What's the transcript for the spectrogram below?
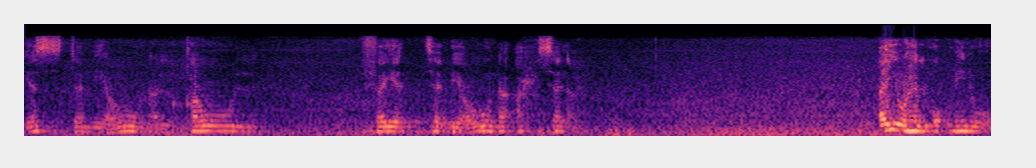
يستمعون القول فيتبعون أحسنه. ايها المؤمنون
